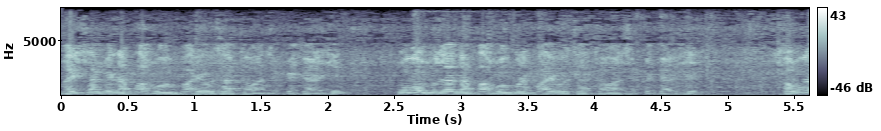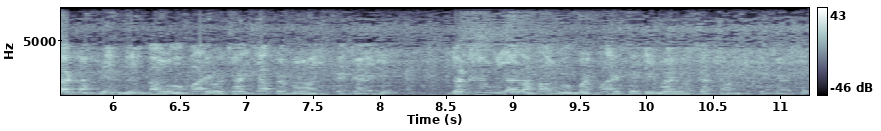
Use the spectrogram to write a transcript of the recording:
મહીસાગરના ભાગોમાં ભારે વરસાદ થવાની શક્યતા છે. પૂર્વ ગુજરાતના ભાગોમાં પણ ભારે વરસાદ થવાની શક્યતા છે. સૌરાષ્ટ્રના ભિન્ન ભિન્ન ભાગોમાં ભારે વરસાદ ઝાપટા પડવાની શક્યતા છે. દક્ષિણ ગુજરાતના ભાગમાં પણ ભારે વરસાદ થવાની શક્યતા છે.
